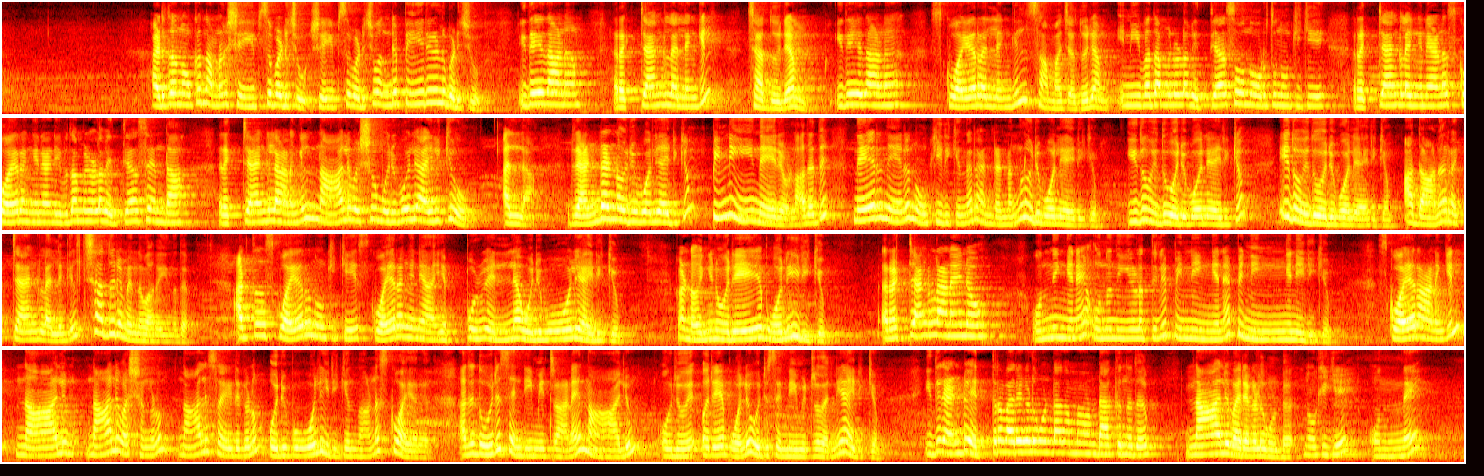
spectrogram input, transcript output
അടുത്ത നോക്ക് നമ്മൾ ഷേപ്സ് പഠിച്ചു. ഷേപ്സ് പഠിച്ചു അതിന്റെ പേരുകൾ പഠിച്ചു. ഇതേതാണ്? റെക്റ്റാങ്കിൾ അല്ലെങ്കിൽ ചതുരം. ഇതേതാണ്? സ്ക്വയർ അല്ലെങ്കിൽ സമചതുരം. ഇനി ഇവ തമ്മിലുള്ള വ്യത്യാസം ഒന്ന് ഓർത്ത് നോക്കിക്കേ. റെക്റ്റാങ്കിൾ എങ്ങനെയാണ്? സ്ക്വയർ എങ്ങനെയാണ്? ഇവ തമ്മിലുള്ള വ്യത്യാസം എന്താ? റെക്റ്റാങ്കിൾ ആണെങ്കിൽ നാല് വശവും ഒരുപോലെ ആയിരിക്കുമോ അല്ല. രണ്ടെണ്ണം ഒരുപോലെ ആയിരിക്കും. പിന്നെ ഈ നേരെയുള്ള അതായത് നേരെ നേരെ നോക്കിയിരിക്കുന്ന രണ്ടെണ്ണങ്ങൾ ഒരുപോലെ ആയിരിക്കും. ഇതും ഇതും ഒരുപോലെ ആയിരിക്കും. ഇതും ഇതും ഒരുപോലെ ആയിരിക്കും. അതാണ് റെക്റ്റാങ്കിൾ അല്ലെങ്കിൽ ചതുരം എന്ന് പറയുന്നത്. അടുത്തത് സ്ക്വയർ നോക്കിക്കേ. സ്ക്വയർ എങ്ങനെയാണ് എപ്പോഴും എല്ലാം ഒരുപോലെ ആയിരിക്കും. കണ്ടോ? ഇങ്ങനെ ഒരേപോലെ ഇരിക്കും. റെക്റ്റാങ്കിൾ ആണേലോ? ഒന്നിങ്ങനെ ഒന്ന് നീളത്തിൽ പിന്നെ ഇങ്ങനെ പിന്നെ ഇങ്ങനെ ഇരിക്കും. സ്ക്വയർ ആണെങ്കിൽ നാലും നാല് വശങ്ങളും നാല് സൈഡുകളും ഒരുപോലെ ഇരിക്കുന്നതാണ് സ്ക്വയർ. അതായത് ഒരു സെന്റിമീറ്റർ ആണെങ്കിൽ നാലും ഒരു ഒരേപോലെ ഒരു സെന്റിമീറ്റർ തന്നെ ആയിരിക്കും. ഇത് രണ്ടും എത്ര വരകൾ കൊണ്ടാണ് നമ്മൾ ഉണ്ടാക്കുന്നത്? നാല് വരകൾ കൊണ്ട്. നോക്കിക്കേ. ഒന്ന്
